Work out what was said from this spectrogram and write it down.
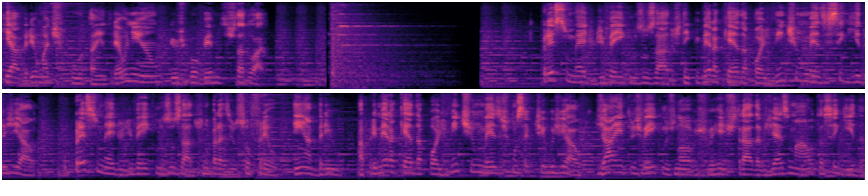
que abriu uma disputa entre a União e os governos estaduais. preço médio de veículos usados tem primeira queda após 21 meses seguidos de alta. O preço médio de veículos usados no Brasil sofreu, em abril, a primeira queda após 21 meses consecutivos de alta. Já entre os veículos novos foi registrada a vigésima alta seguida.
